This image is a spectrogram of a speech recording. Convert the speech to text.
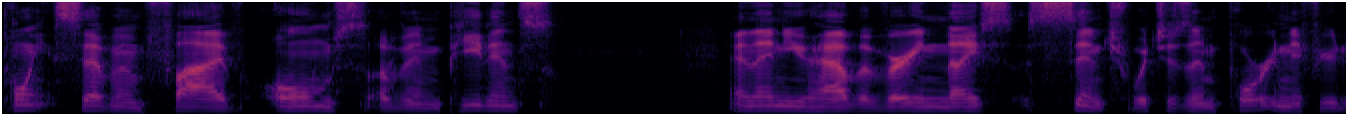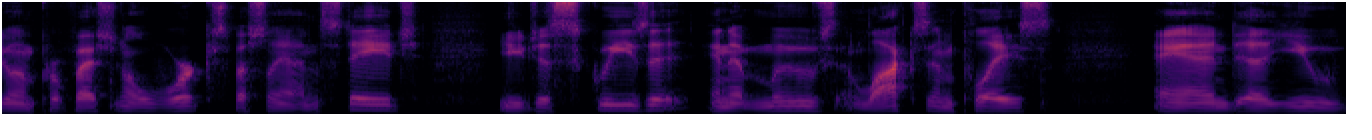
0.75 ohms of impedance. And then you have a very nice cinch, which is important if you're doing professional work, especially on stage. You just squeeze it and it moves and locks in place and uh, you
